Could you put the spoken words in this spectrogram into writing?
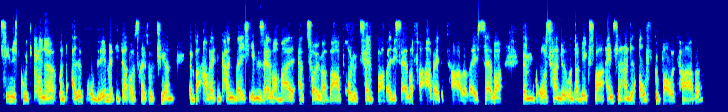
ziemlich gut kenne und alle Probleme, die daraus resultieren, äh, bearbeiten kann, weil ich eben selber mal Erzeuger war, Produzent war, weil ich selber verarbeitet habe, weil ich selber im Großhandel unterwegs war, Einzelhandel aufgebaut habe.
